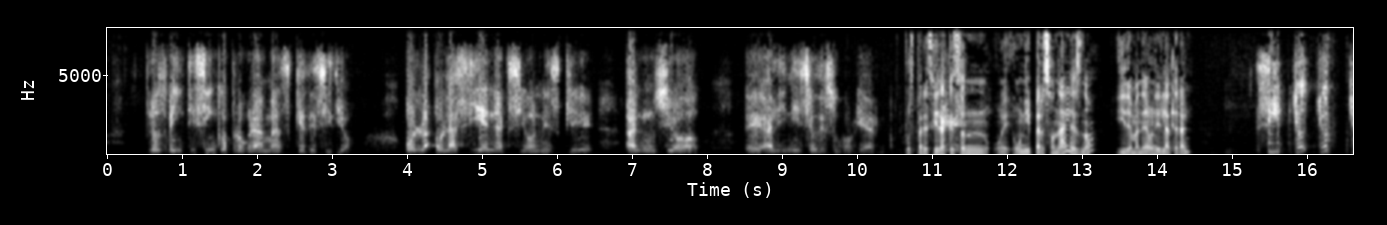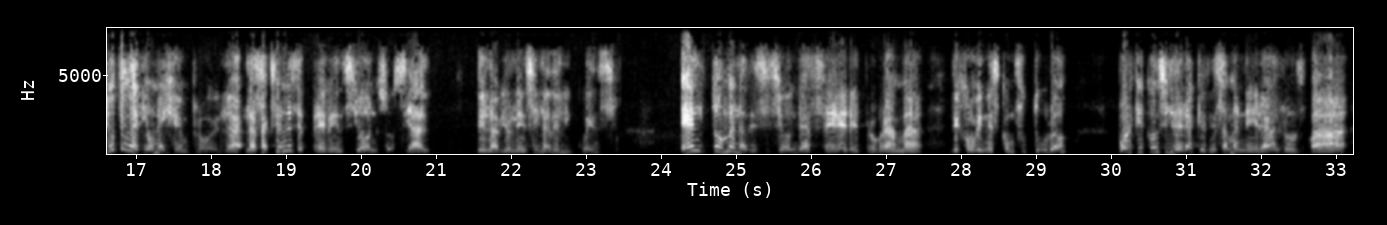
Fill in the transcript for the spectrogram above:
los 25 programas que decidió o, o las 100 acciones que anunció al inicio de su gobierno. Pues pareciera que son unipersonales, ¿no? Y de manera unilateral. Sí, yo, yo, yo te daría un ejemplo. las acciones de prevención social de la violencia y la delincuencia. Él toma la decisión de hacer el programa de jóvenes con futuro porque considera que de esa manera los va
